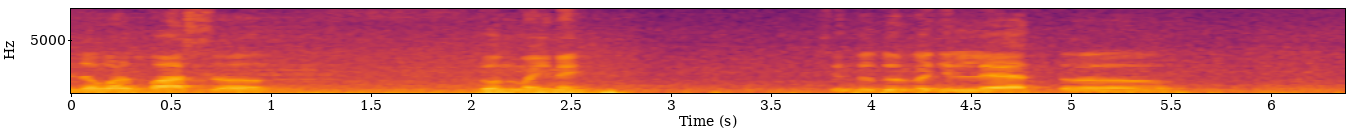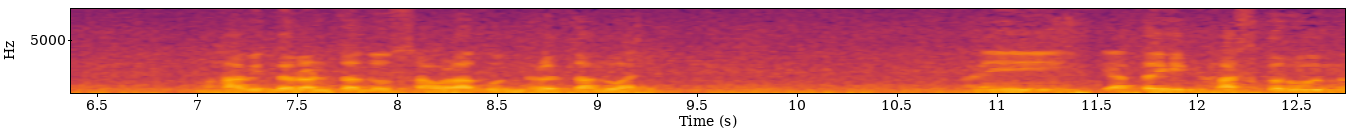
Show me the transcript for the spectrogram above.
जवळपास दोन महिने सिंधुदुर्ग जिल्ह्यात महावितरणचा जो सावळा गोंधळ चालू आहे. आणि त्यातही खास करून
